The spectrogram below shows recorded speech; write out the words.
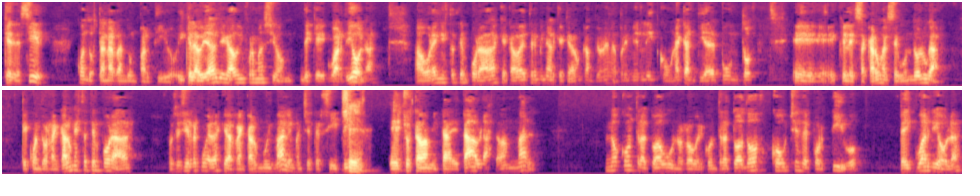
que decir cuando está narrando un partido, y que le había llegado información de que Guardiola, ahora en esta temporada que acaba de terminar, que quedaron campeones en la Premier League con una cantidad de puntos eh, que le sacaron al segundo lugar, que cuando arrancaron esta temporada, no sé si recuerdas que arrancaron muy mal en Manchester City, de hecho estaba a mitad de tabla, estaban mal. No contrató a uno, Robert, contrató a dos coaches deportivos, Pep Guardiola,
